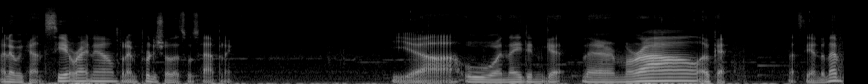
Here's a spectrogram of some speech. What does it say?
I know we can't see it right now, but I'm pretty sure that's what's happening. Yeah. Ooh, and they didn't get their morale. Okay. That's the end of them.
